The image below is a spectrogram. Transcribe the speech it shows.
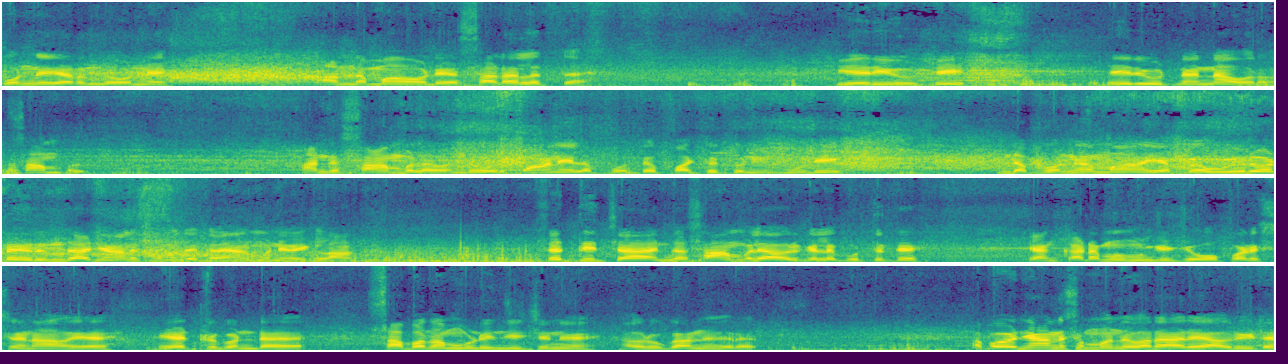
பொண்ணு இறந்த உடனே அந்த அம்மாவுடைய சடலத்தை ஏறி ஊட்டி ஏறி ஊட்டினா என்ன வரும்? சாம்பல். அந்த சாம்பலை வந்து ஒரு பானையில் போட்டு பட்டு துணி மூடி இந்த பொண்ணு மா எப்போ உயிரோடு இருந்தால் ஞானசம்பந்தத்தை கல்யாணம் பண்ணி வைக்கலாம். செத்துச்சா இந்த சாம்பலை அவர் கையில் கொடுத்துட்டு என் கடமை முடிஞ்சிச்சு ஒப்படைச்சிட்டு நான் ஏ- ஏற்றுக்கொண்ட சபதம் முடிஞ்சிச்சுன்னு அவர் உட்கார்ந்துக்கிறார். அப்போ ஞானசம்பந்தம் வராரு அவர்கிட்ட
